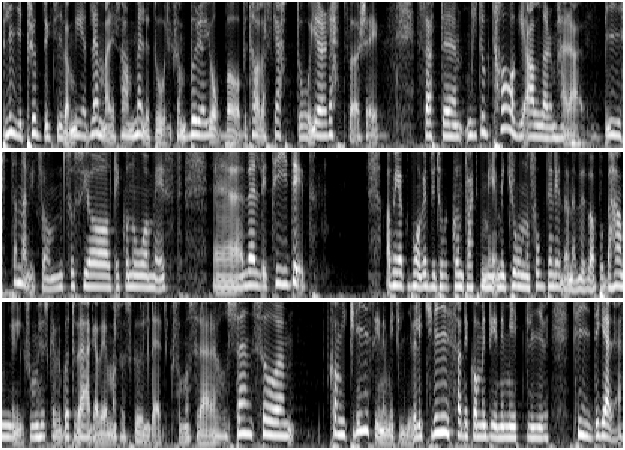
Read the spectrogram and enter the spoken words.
bli produktiva medlemmar i samhället och liksom börja jobba och betala skatt och göra rätt för sig. Så att eh, vi tog tag i alla de här bitarna, liksom, socialt, ekonomiskt, eh, väldigt tidigt. Ja, men jag kommer ihåg att vi tog kontakt med, med Kronofogden redan när vi var på behandling. Liksom, hur ska vi gå tillväga? Vi har massa skulder liksom, och sådär. Och sen så kom ju kris in i mitt liv. Eller kris hade kommit in i mitt liv tidigare.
